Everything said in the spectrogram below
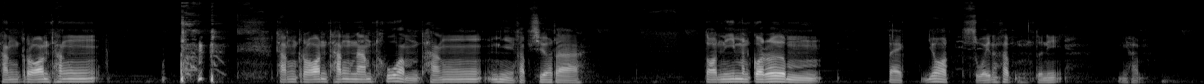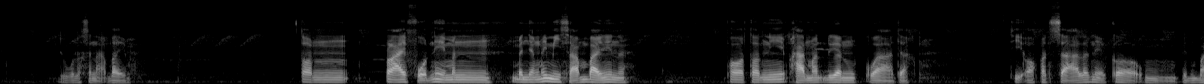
ทั้งร้อนทั้ง ทั้งร้อนทั้งน้ำท่วมทั้งนี่ครับเชื้อรา ตอนนี้มันก็เริ่ม แตกยอดสวยนะครับ ตัวนี้นี่ครับ ดูลักษณะใบ ตอนปลายฝนนี่มันมันยังไม่มีสามใบนี่นะพอตอนนี้ผ่านมาเดือนกว่าจากที่ออกพรรษาแล้วเนี่ยก็อืมเป็นใบ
